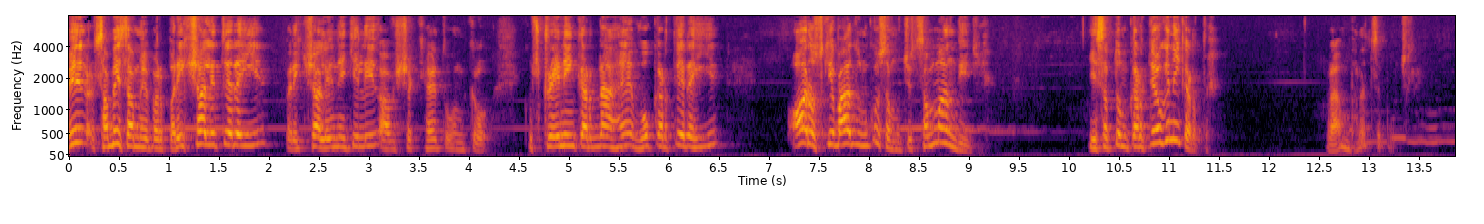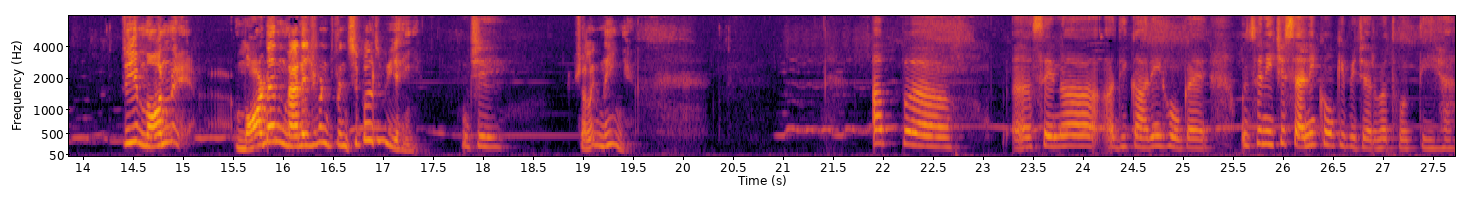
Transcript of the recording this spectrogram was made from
फिर समय समय पर परीक्षा लेते रहिए। परीक्षा लेने के लिए आवश्यक है तो उनको कुछ ट्रेनिंग करना है वो करते रहिए और उसके बाद उनको समुचित सम्मान दीजिए। ये सब तुम करते हो कि नहीं करते? राम भरत से पूछ रहे तो ये मौन मॉडर्न मैनेजमेंट प्रिंसिपल्स भी यही हैं। जी। अलग नहीं है। अब सेना अधिकारी हो गए उनसे नीचे सैनिकों की भी ज़रूरत होती है।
